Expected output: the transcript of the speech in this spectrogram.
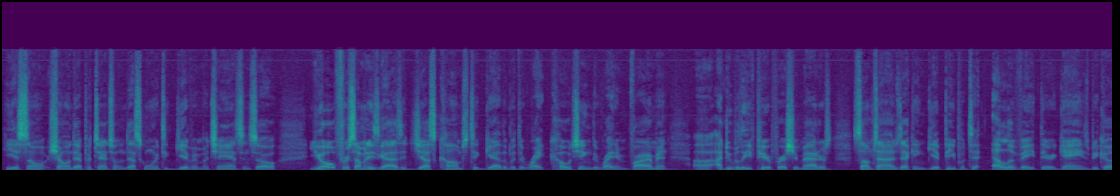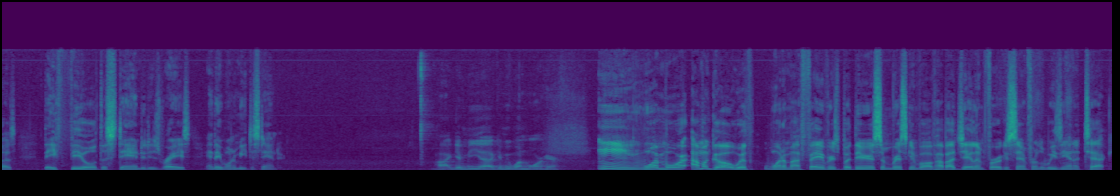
He has so, shown that potential, and that's going to give him a chance. And so, you hope for some of these guys, it just comes together with the right coaching, the right environment. Uh, I do believe peer pressure matters. Sometimes that can get people to elevate their games because they feel the standard is raised and they want to meet the standard. All right, give me uh, give me one more here. Mm, one more. I'm gonna go with one of my favorites, but there is some risk involved. How about Jaylon Ferguson from Louisiana Tech?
